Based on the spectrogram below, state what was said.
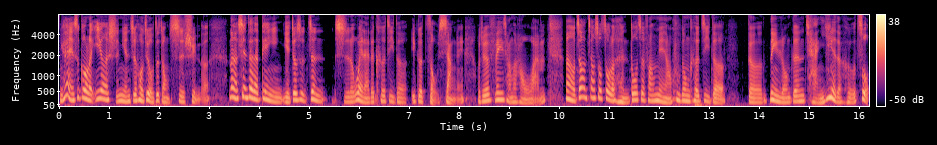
你看也是过了一二十年之后就有这种视讯了。那现在的电影也就是证实了未来的科技的一个走向，诶，我觉得非常的好玩。那我知道教授做了很多这方面啊互动科技的。的内容跟产业的合作，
